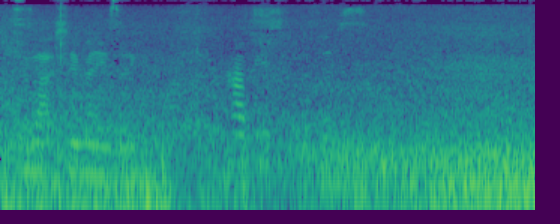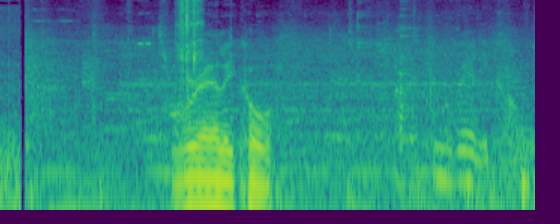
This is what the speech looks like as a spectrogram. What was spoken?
This is actually amazing. Really cool. And really cold.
